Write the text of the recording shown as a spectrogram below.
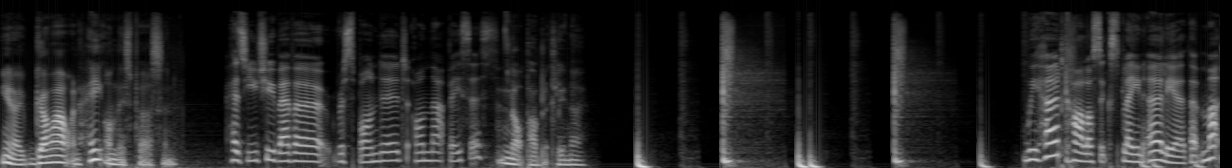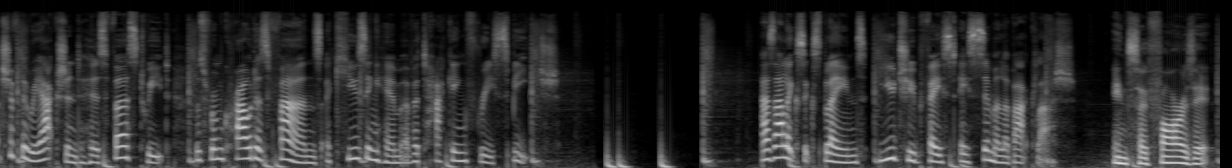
you know, go out and hate on this person. Has YouTube ever responded on that basis? Not publicly, no. We heard Carlos explain earlier that much of the reaction to his first tweet was from Crowder's fans accusing him of attacking free speech. As Alex explains, YouTube faced a similar backlash. Insofar as it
